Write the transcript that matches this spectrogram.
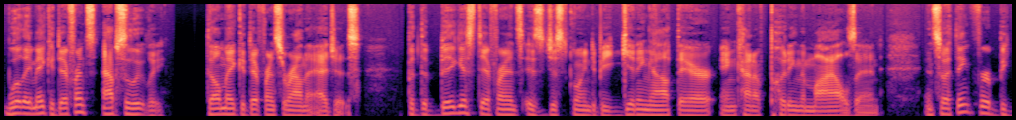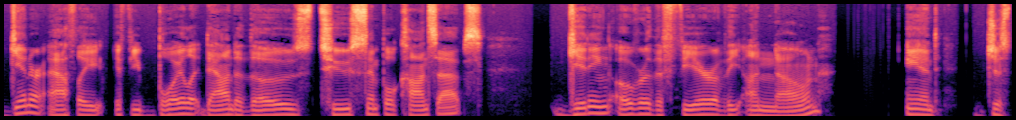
will they make a difference? Absolutely. They'll make a difference around the edges. But the biggest difference is just going to be getting out there and kind of putting the miles in. And so I think for a beginner athlete, if you boil it down to those two simple concepts, getting over the fear of the unknown and just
